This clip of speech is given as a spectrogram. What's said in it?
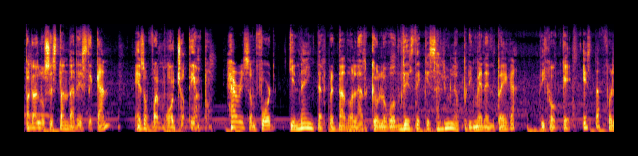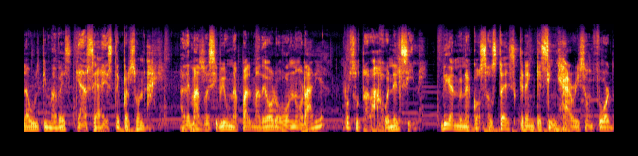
Para los estándares de Cannes, eso fue mucho tiempo. Harrison Ford, quien ha interpretado al arqueólogo desde que salió la primera entrega, dijo que esta fue la última vez que hace a este personaje. Además recibió una palma de oro honoraria por su trabajo en el cine. Díganme una cosa, ¿ustedes creen que sin Harrison Ford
